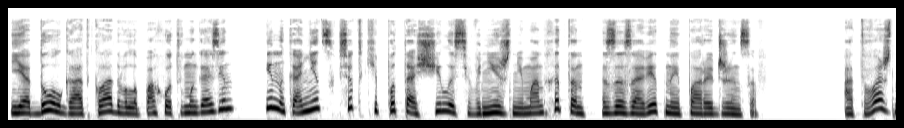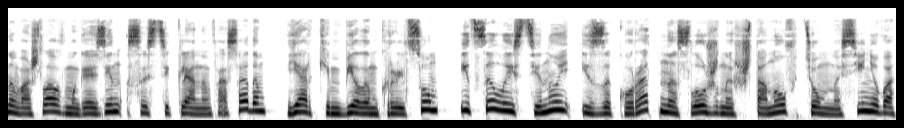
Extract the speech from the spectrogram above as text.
Я долго откладывала поход в магазин и, наконец, все-таки потащилась в Нижний Манхэттен за заветной парой джинсов. Отважно вошла в магазин со стеклянным фасадом, ярким белым крыльцом и целой стеной из аккуратно сложенных штанов темно-синего,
